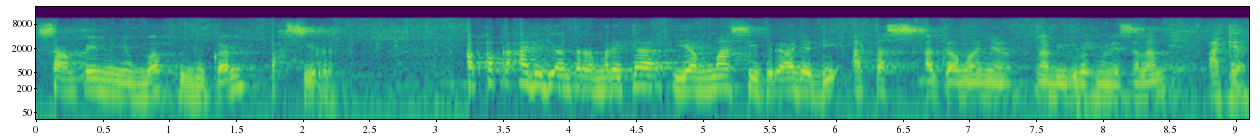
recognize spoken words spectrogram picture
sampai menyembah gundukan pasir apakah ada di antara mereka yang masih berada di atas agamanya Nabi Ibrahim alaihissalam ada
